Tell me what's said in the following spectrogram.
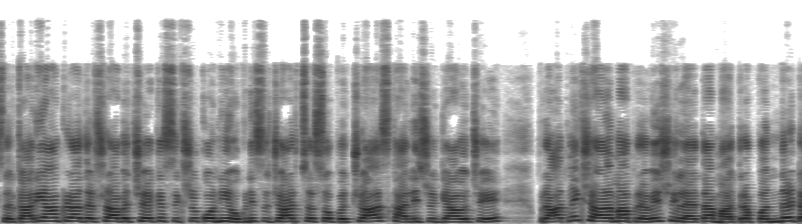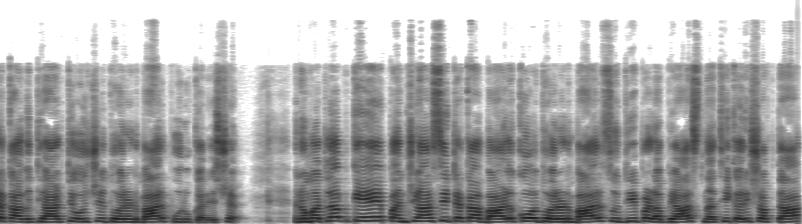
સરકારી આંકડા દર્શાવે છે કે શિક્ષકોની ઓગણીસ હજાર છસો પચાસ ખાલી જગ્યાઓ છે. પ્રાથમિક શાળામાં પ્રવેશી લેતા માત્ર પંદર ટકા વિદ્યાર્થીઓ છે ધોરણ બાર પૂરું કરે છે. એનો મતલબ કે પંચ્યાસી ટકા બાળકો ધોરણ બાર સુધી પણ અભ્યાસ નથી કરી શકતા.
